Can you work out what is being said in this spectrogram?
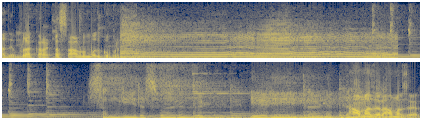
அது எப்பறம் கரெக்டாக சாப்பிடும்போது கூப்பிடுறீங்க? சங்கீத ஸ்வரங்கள் ஆமாம் சார் ஆமாம் சார்.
